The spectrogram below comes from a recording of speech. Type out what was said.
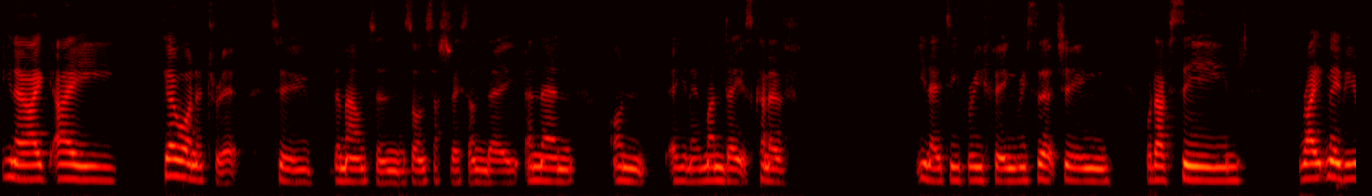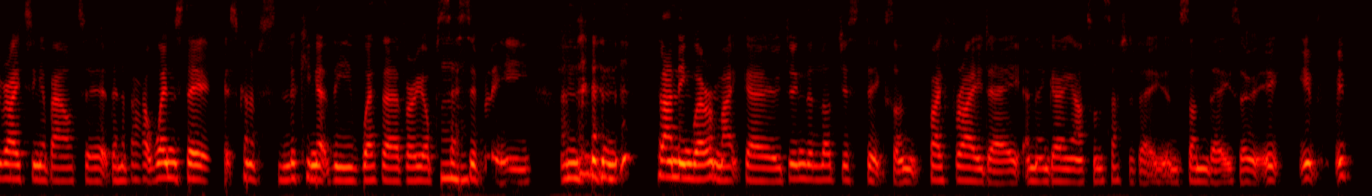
you know, I I go on a trip to the mountains on Saturday, Sunday, and then on uh, you know Monday it's kind of you know debriefing, researching what I've seen, right? Maybe writing about it. Then about Wednesday it's kind of looking at the weather very mm. obsessively, mm. and then planning where I might go, doing the logistics on by Friday, and then going out on Saturday and Sunday. So it it it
